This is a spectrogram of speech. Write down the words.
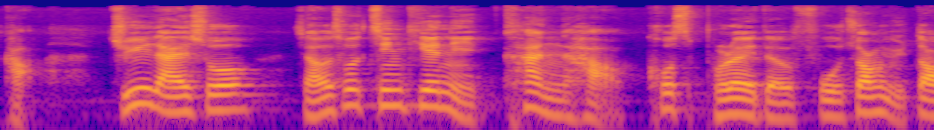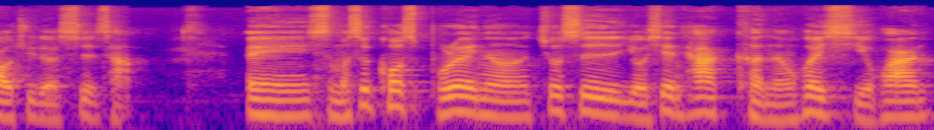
好，举例来说，假如说今天你看好 cosplay 的服装与道具的市场，诶，什么是 cosplay 呢？就是有些人他可能会喜欢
